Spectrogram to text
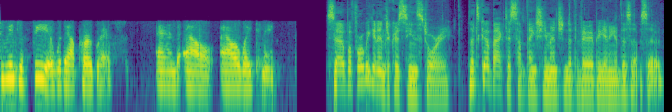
to interfere with our progress and our our awakening. So, before we get into Christine's story, let's go back to something she mentioned at the very beginning of this episode.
